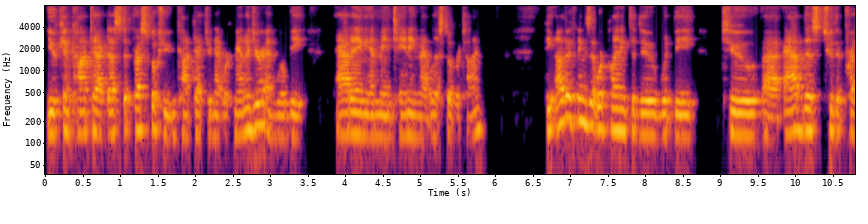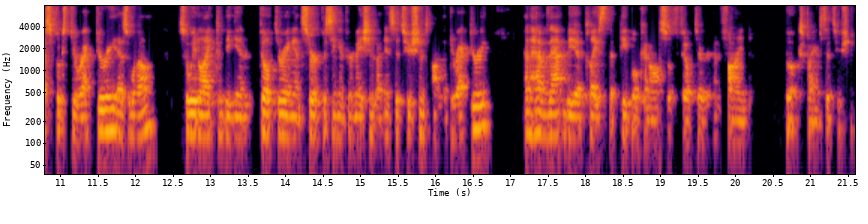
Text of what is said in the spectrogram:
you can contact us at Pressbooks, you can contact your network manager, and we'll be adding and maintaining that list over time. The other things that we're planning to do would be to uh, add this to the Pressbooks directory as well. So we'd like to begin filtering and surfacing information about institutions on the directory and have that be a place that people can also filter and find books by institution.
